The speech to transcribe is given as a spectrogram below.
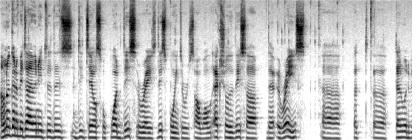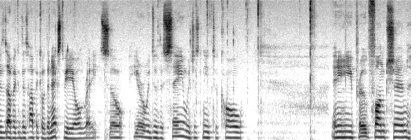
I'm not going to be diving into these details of what these arrays, these pointers are. Well, actually, these are the arrays, uh, but uh, that would be the topic, the topic of the next video already. So here we do the same. We just need to call any probe function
